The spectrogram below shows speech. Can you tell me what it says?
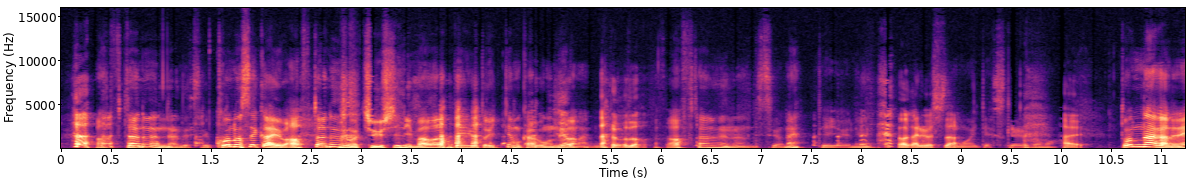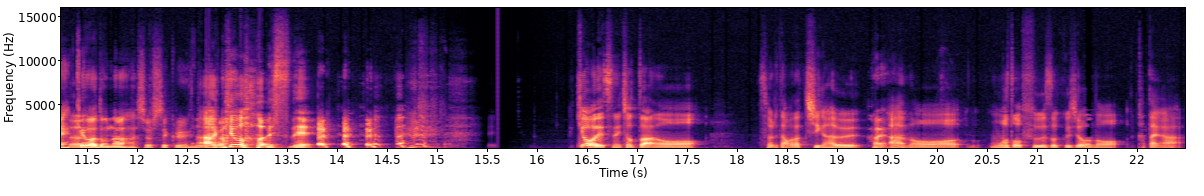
アフタヌーンなんですよ。この世界はアフタヌーンを中心に回っていると言っても過言ではない。なるほど。アフタヌーンなんですよね。っていうね。わかりました。思いですけれども。はい。そんな中でね、ん。今日はどんな話をしてくれるんですあ、か今日はですね、今日はですね、ちょっとあの、それとはまた違う、はいはい。あの、元風俗嬢の方が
